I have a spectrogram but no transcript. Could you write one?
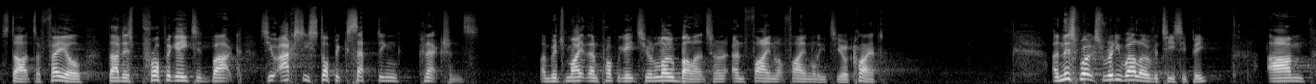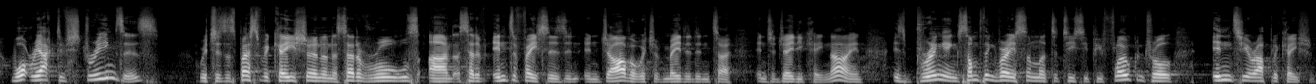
start to fail, that is propagated back. So you actually stop accepting connections, and which might then propagate to your load balancer and finally to your client. And this works really well over TCP. Um, what reactive streams is, which is a specification and a set of rules and a set of interfaces in, in Java which have made it into, into JDK 9, is bringing something very similar to TCP flow control into your application.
